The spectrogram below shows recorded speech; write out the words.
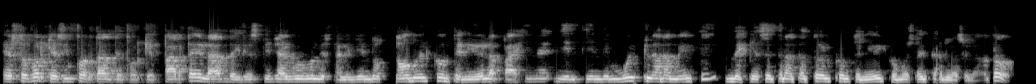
Esto porque es importante, porque parte del update es que ya Google está leyendo todo el contenido de la página y entiende muy claramente de qué se trata todo el contenido y cómo está interrelacionado todo.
